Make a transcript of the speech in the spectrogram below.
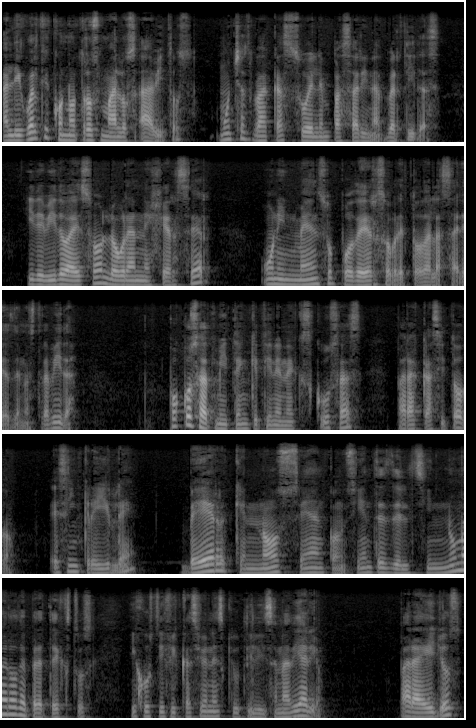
Al igual que con otros malos hábitos, muchas vacas suelen pasar inadvertidas y debido a eso logran ejercer un inmenso poder sobre todas las áreas de nuestra vida. Pocos admiten que tienen excusas para casi todo. Es increíble ver que no sean conscientes del sinnúmero de pretextos y justificaciones que utilizan a diario. Para ellos,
